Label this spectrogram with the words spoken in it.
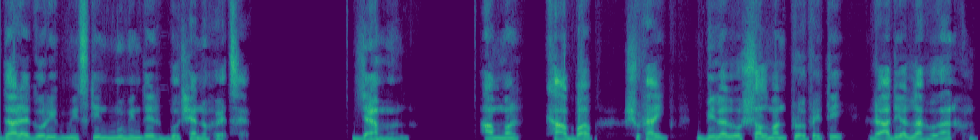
দ্বারা গরিব, মিসকিন, মুমিনদের বোঝানো হয়েছে। যেমন আমার খাবাব, সুহাইব, বিলাল ও সালমান প্রভৃতি রাদিয়াল্লাহু আনহুম।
